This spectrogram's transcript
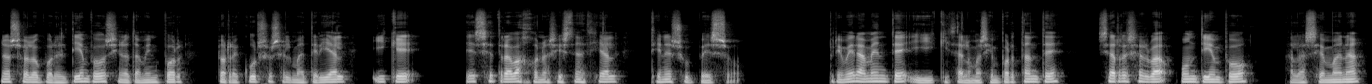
no solo por el tiempo, sino también por los recursos, el material y que ese trabajo no asistencial tiene su peso. Primeramente, y quizá lo más importante, se reserva un tiempo a la semana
